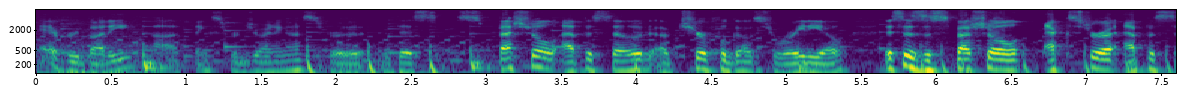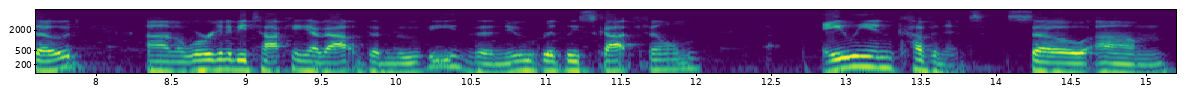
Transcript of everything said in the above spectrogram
Hey, everybody. Uh, thanks for joining us for this special episode of Cheerful Ghost Radio. This is a special extra episode. Um, we're going to be talking about the movie, the new Ridley Scott film, Alien Covenant. So um,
